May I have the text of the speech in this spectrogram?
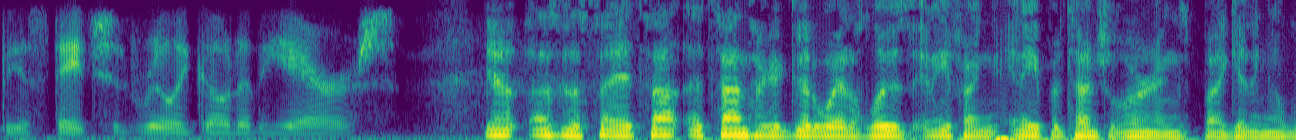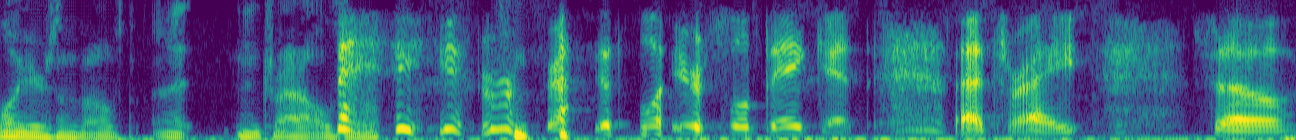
the estate should really go to the heirs. Yeah, I was going to say it, it sounds like a good way to lose anything, any potential earnings by getting lawyers involved uh, in trials. lawyers will take it. That's right. So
